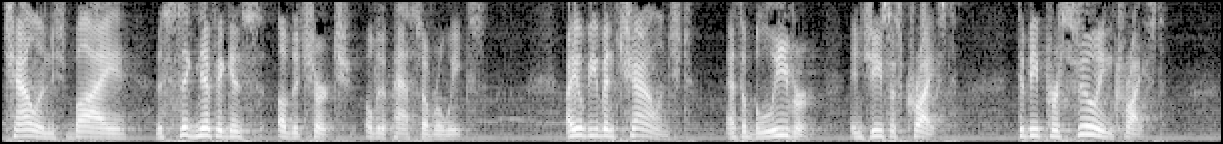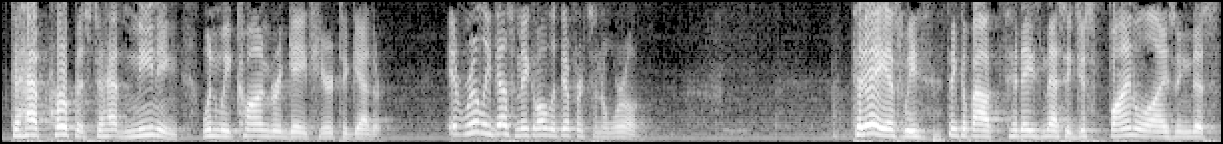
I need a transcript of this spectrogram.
challenged by the significance of the church over the past several weeks. I hope you've been challenged as a believer in Jesus Christ to be pursuing Christ, to have purpose, to have meaning when we congregate here together. It really does make all the difference in the world. Today, as we think about today's message, just finalizing this,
